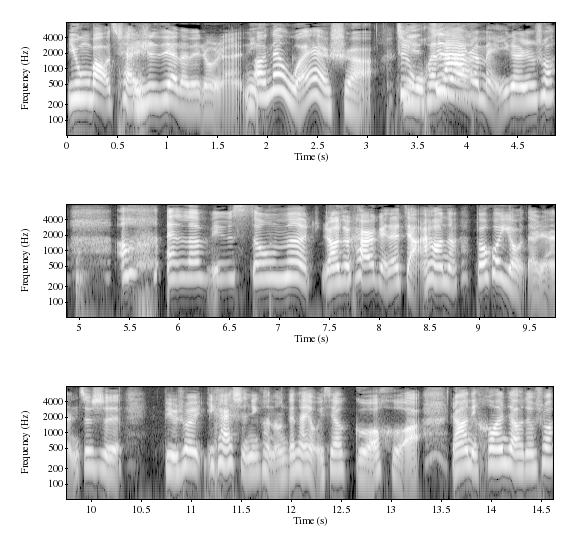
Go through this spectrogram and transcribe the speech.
拥抱全世界的那种人。你哦，那我也是，就是我会拉着每一个人就说，哦，I love you so much，然后就开始给他讲。然后呢，包括有的人就是。比如说一开始你可能跟他有一些隔阂，然后你喝完酒就说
